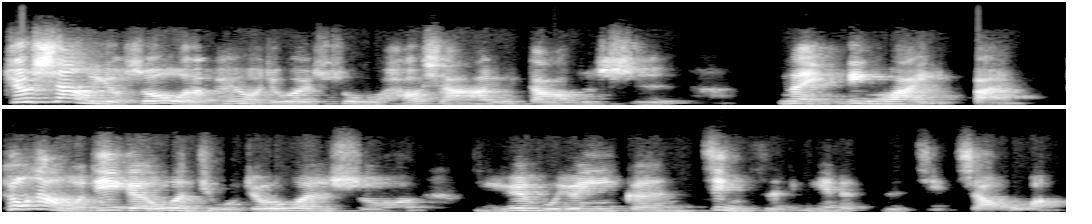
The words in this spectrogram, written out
就像有时候我的朋友就会说，我好想要遇到就是那另外一半。通常我第一个问题，我就会问说，你愿不愿意跟镜子里面的自己交往？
